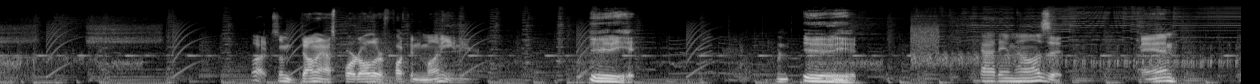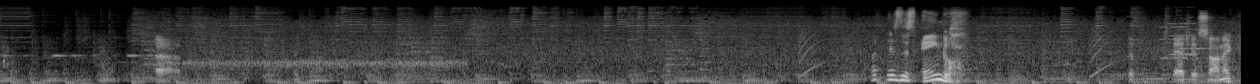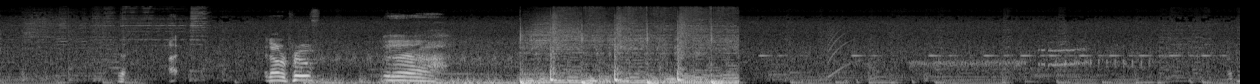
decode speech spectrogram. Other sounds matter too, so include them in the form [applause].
Look, some dumbass poured all their fucking money in here. Idiot. An idiot. Goddamn hell is it? Man. Uh. What is this angle? The statue of Sonic? I, I don't approve. Ugh.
